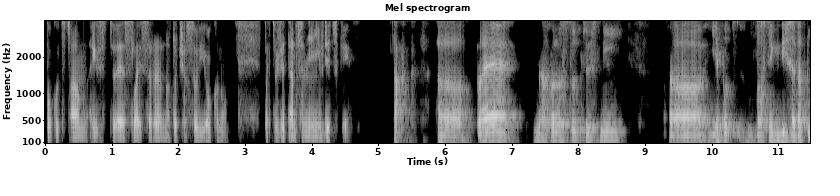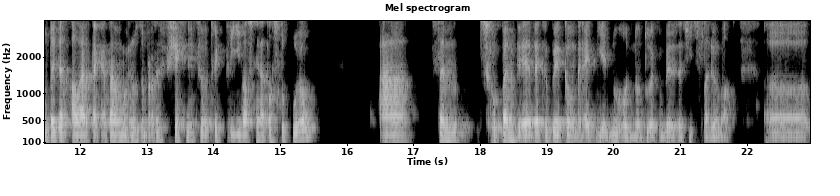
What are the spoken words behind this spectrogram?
pokud tam existuje slicer na to časové okno, protože ten se mění vždycky. Tak, uh, to je naprosto přesný. Uh, je pod, vlastně, když se tapu tady ten alert, tak je tam možnost zobrazit všechny filtry, které vlastně na to vstupují. A jsem schopen vyjet jakoby konkrétní jednu hodnotu, jakoby začít sledovat. Uh,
